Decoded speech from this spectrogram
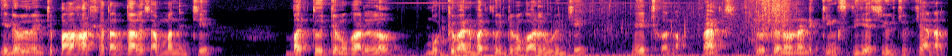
ఎనిమిది నుంచి పదహారు శతాబ్దాలకు సంబంధించి భక్తి ఉద్యమకారులలో ముఖ్యమైన భక్తి ఉద్యమకారుల గురించి నేర్చుకుందాం. ఫ్రెండ్స్ చూస్తూనే ఉండండి కింగ్స్ డిఎస్ యూట్యూబ్ ఛానల్.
